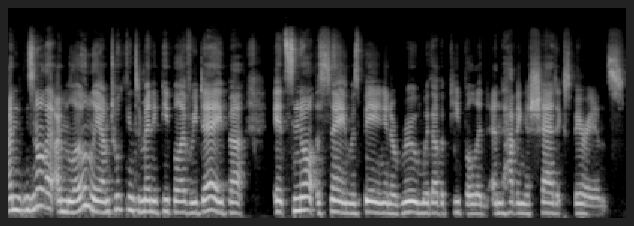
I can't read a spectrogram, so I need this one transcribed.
I'm, it's not that I'm lonely. I'm talking to many people every day, but it's not the same as being in a room with other people and, and having a shared experience.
